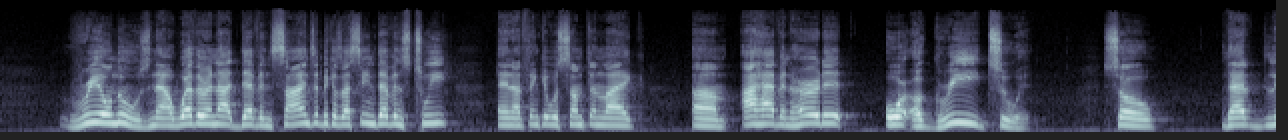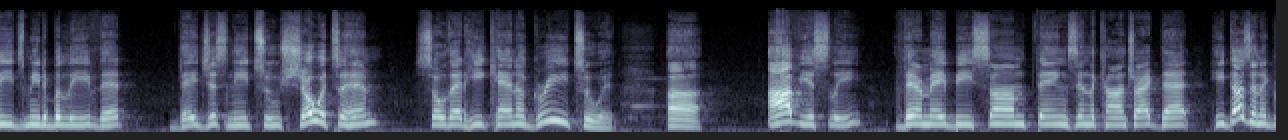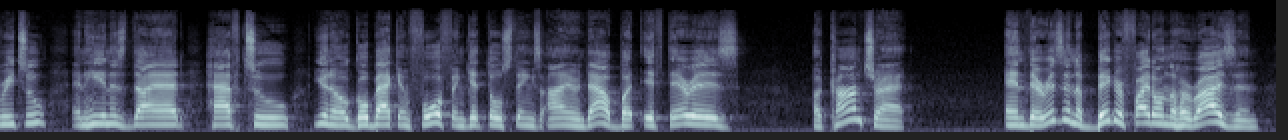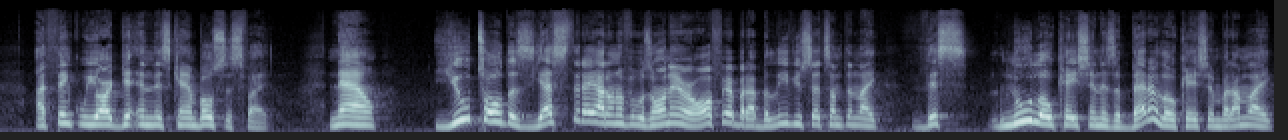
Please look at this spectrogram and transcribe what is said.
real news. Now, whether or not Devin signs it, because I seen Devin's tweet, and I think it was something like, um, "I haven't heard it or agreed to it." So that leads me to believe that they just need to show it to him so that he can agree to it. Uh, obviously, there may be some things in the contract that he doesn't agree to, and he and his dad have to, you know, go back and forth and get those things ironed out. But if there is a contract and there isn't a bigger fight on the horizon, I think we are getting this Kambosos fight. Now, you told us yesterday, I don't know if it was on air or off air, but I believe you said something like this new location is a better location, but I'm like,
